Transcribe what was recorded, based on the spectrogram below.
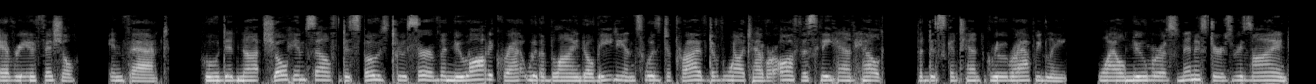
Every official, in fact, who did not show himself disposed to serve the new autocrat with a blind obedience was deprived of whatever office he had held. The discontent grew rapidly, while numerous ministers resigned,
